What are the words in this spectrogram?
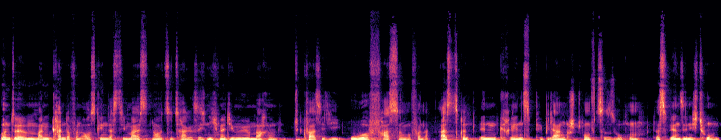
Und äh, man kann davon ausgehen, dass die meisten heutzutage sich nicht mehr die Mühe machen, quasi die Urfassung von Astrid Lindgrens Pippi Langstrumpf zu suchen. Das werden sie nicht tun.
